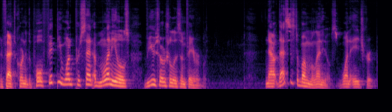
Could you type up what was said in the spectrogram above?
In fact, according to the poll, 51% of millennials view socialism favorably. Now, that's just among millennials, one age group.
